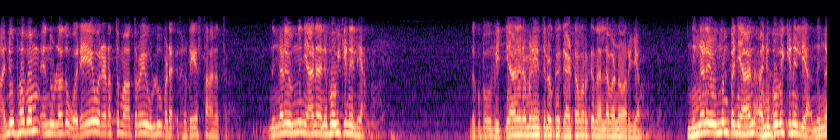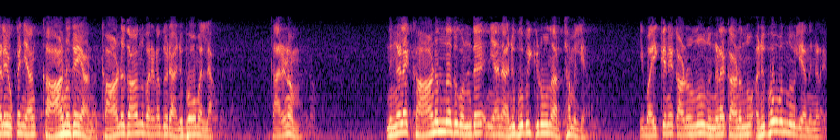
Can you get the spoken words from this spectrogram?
അനുഭവം എന്നുള്ളത് ഒരേ ഒരിടത്ത് മാത്രമേ ഉള്ളൂ ഇവിടെ ഹൃദയസ്ഥാനത്ത്. നിങ്ങളെ ഒന്നും ഞാൻ അനുഭവിക്കണില്ല. ഇതൊക്കെ ഇപ്പോൾ വിജ്ഞാനരമണീയത്തിലൊക്കെ കേട്ടവർക്ക് നല്ലവണ്ണം അറിയാം. നിങ്ങളെയൊന്നും ഇപ്പൊ ഞാൻ അനുഭവിക്കണില്ല. നിങ്ങളെയൊക്കെ ഞാൻ കാണുകയാണ്. കാണുക എന്ന് പറയുന്നത് ഒരു അനുഭവമല്ല. കാരണം നിങ്ങളെ കാണുന്നത് കൊണ്ട് ഞാൻ അനുഭവിക്കണമെന്ന് അർത്ഥമില്ല. ഈ മൈക്കിനെ കാണുന്നു നിങ്ങളെ കാണുന്നു അനുഭവമൊന്നുമില്ല നിങ്ങളെ.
